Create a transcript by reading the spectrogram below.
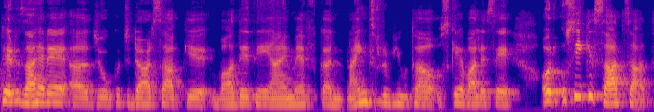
پھر ظاہر ہے جو کچھ ڈار صاحب کے وعدے تھے، آئی ایم ایف کا نائنتھ ریویو تھا، اس کے حوالے سے، اور اسی کے ساتھ ساتھ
